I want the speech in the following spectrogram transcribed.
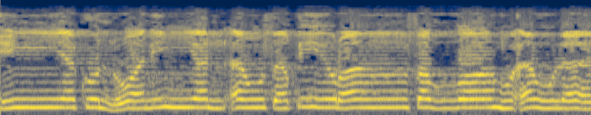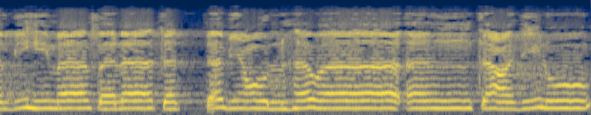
إِن يَكُنْ غَنِيًّا أَوْ فَقِيرًا فَاللَّهُ أَوْلَىٰ بِهِمَا فَلَا تَتَّبِعُوا الْهَوَىٰ أَن تَعْدِلُوا ۚ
